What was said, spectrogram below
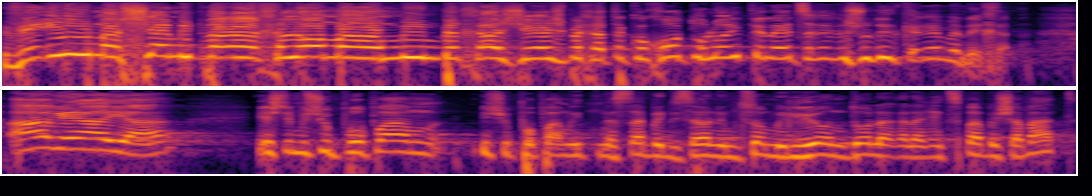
ואם השם יתברך לא מאמין בך שיש בך את הכוחות, הוא לא ייתן ליצר הרשות להתקרב אליך. הראיה, יש למישהו פה פעם, מישהו פה פעם התנסה בניסיון למצוא מיליון דולר על הרצפה בשבת?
